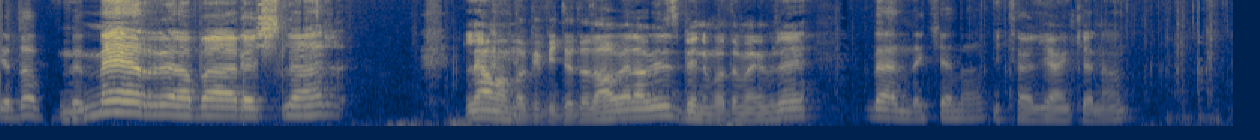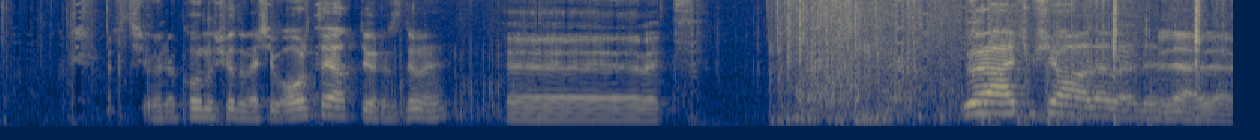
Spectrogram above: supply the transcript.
ya da Merhaba arkadaşlar. Leman'la bir videoda daha beraberiz. Benim adım Emre. ben de Kenan. İtalyan Kenan. Şöyle konuşuyordum ben. Şimdi ortaya atlıyoruz değil mi? Ee, evet. Ya hiçbir şey ağlamadı. La, la, la.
